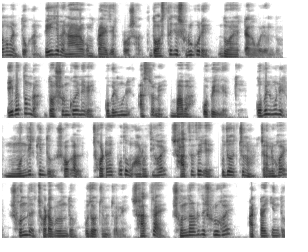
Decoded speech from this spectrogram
রকমের দোকান। পেয়ে যাবে নানা রকম প্রাইজের প্রসাদ। দশ থেকে শুরু করে দু হাজার টাকা পর্যন্ত। এবার তোমরা দর্শন করে নেবে কপিল মুনির আশ্রমে বাবা কপিল দেবকে। কপিল মুনির মন্দির কিন্তু সকাল ছটায় প্রথম আরতি হয়, সাতটা থেকে পুজো অর্চনা চালু হয়, সন্ধ্যে ছটা পর্যন্ত পুজো অর্চনা চলে। সাতটায় সন্ধ্যা আরতি শুরু হয়, আটটায় কিন্তু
